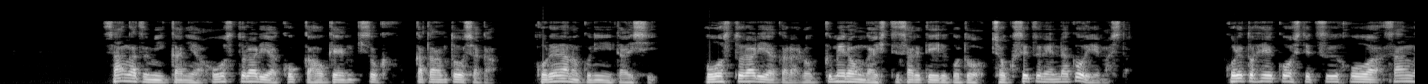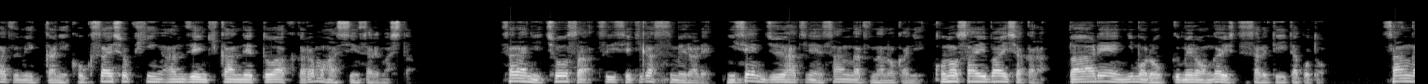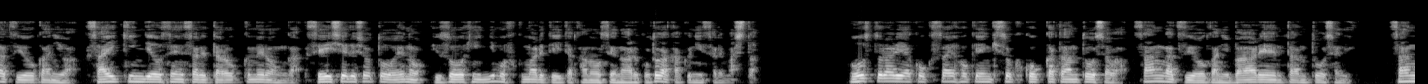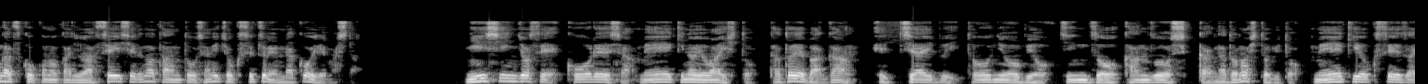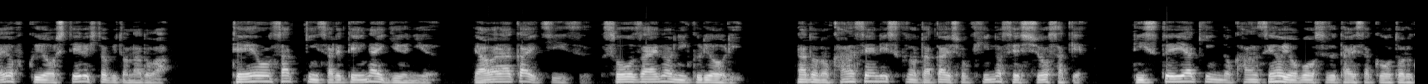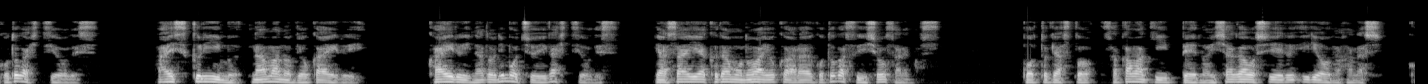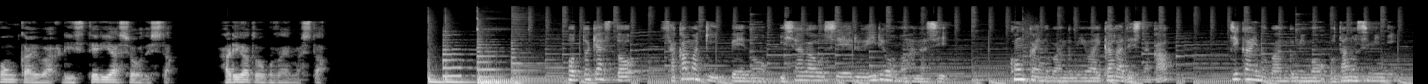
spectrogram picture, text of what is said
3月3日にはオーストラリア国家保健規則国家担当者が、これらの国に対し、オーストラリアからロックメロンが輸出されていることを直接連絡を入れました。これと並行して通報は3月3日に国際食品安全機関ネットワークからも発信されました。さらに調査追跡が進められ、2018年3月7日にこの栽培者からバーレーンにもロックメロンが輸出されていたこと、3月8日には最近で汚染されたロックメロンがセイシェル諸島への輸送品にも含まれていた可能性のあることが確認されました。オーストラリア国際保健規則国家担当者は3月8日にバーレーン担当者に3月9日にはセイシェルの担当者に直接連絡を入れました。妊娠女性、高齢者、免疫の弱い人、例えば癌、HIV、糖尿病、腎臓、肝臓疾患などの人々、免疫抑制剤を服用している人々などは、低温殺菌されていない牛乳、柔らかいチーズ、惣菜の肉料理、などの感染リスクの高い食品の摂取を避け、リステリア菌の感染を予防する対策を取ることが必要です。アイスクリーム、生の魚介類、貝類などにも注意が必要です。野菜や果物はよく洗うことが推奨されます。ポッドキャスト、坂巻一平の医者が教える医療の話。今回はリステリア症でした。ありがとうございました。ポッドキャスト坂巻一平の医者が教える医療の話今回の番組はいかがでしたか？次回の番組もお楽しみに。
